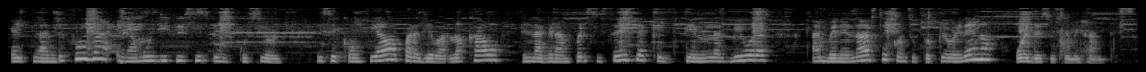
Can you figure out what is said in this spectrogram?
El plan de fuga era muy difícil de ejecución y se confiaba para llevarlo a cabo en la gran persistencia que tienen las víboras a envenenarse con su propio veneno o el de sus semejantes.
